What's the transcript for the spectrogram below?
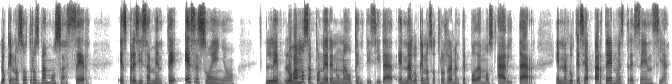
lo que nosotros vamos a hacer es precisamente ese sueño, lo vamos a poner en una autenticidad, en algo que nosotros realmente podamos habitar, en algo que sea parte de nuestra esencia.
